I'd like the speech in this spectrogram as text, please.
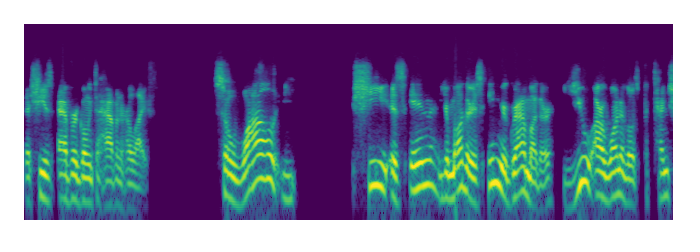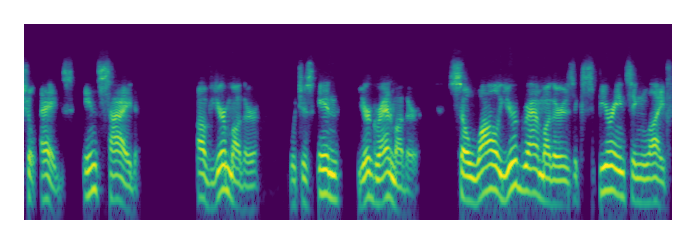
that she is ever going to have in her life. So while she is in your mother is in your grandmother you are one of those potential eggs inside of your mother which is in your grandmother. So while your grandmother is experiencing life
